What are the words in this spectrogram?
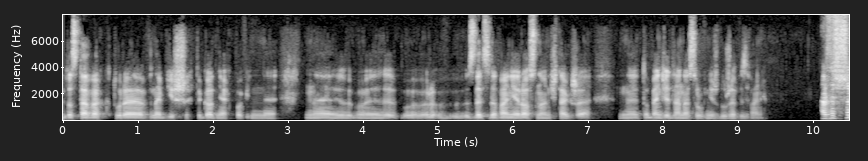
dostawach, które w najbliższych tygodniach powinny e, e, zdecydowanie rosnąć, także e, to będzie dla nas również duże wyzwanie. Ale też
